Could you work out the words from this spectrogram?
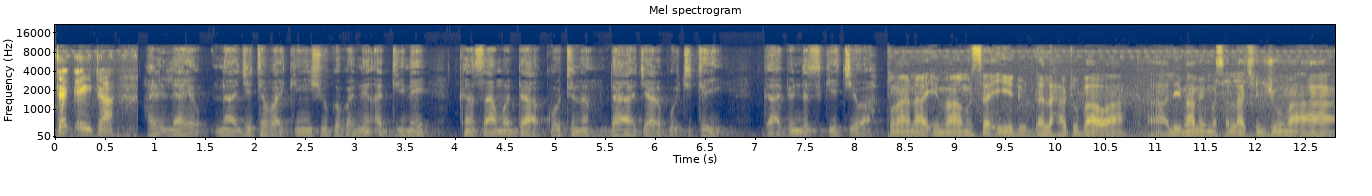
takaita har ila yau na ji ta bakin shugabannin addinai kan samar da kotunan da jihar bauchi ta yi. Ga abin da suke cewa. Sunana Imam Sa'idu Dalhatu Bawa, limamin masallacin Juma'a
